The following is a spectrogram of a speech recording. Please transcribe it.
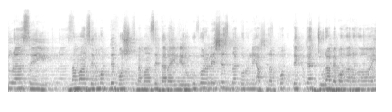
জোড়া আছে, নামাজের মধ্যে বস, নামাজে দাঁড়াইলে রুকু করলে, সেজদা করলে আপনার প্রত্যেকটা জোড়া ব্যবহার হয়।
